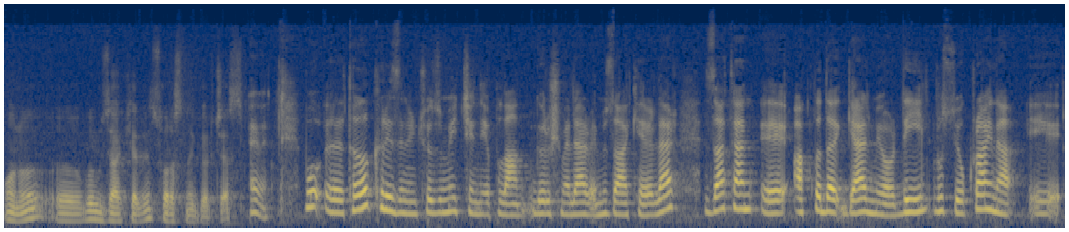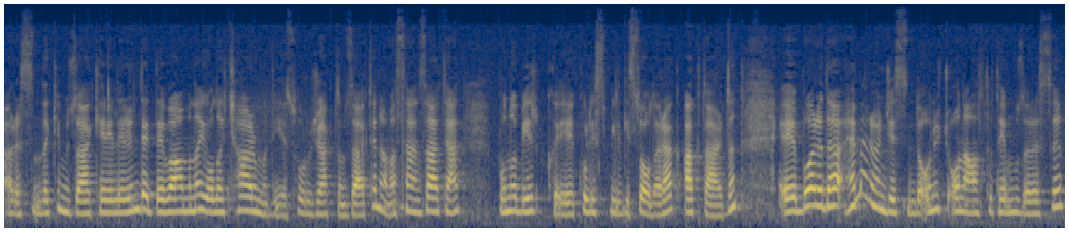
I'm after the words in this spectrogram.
onu e, bu müzakerelerin sonrasında göreceğiz. Evet. Bu e, tahıl krizinin çözümü için yapılan görüşmeler ve müzakereler zaten e, akla da gelmiyor değil. Rusya-Ukrayna e, arasındaki müzakerelerin de devamına yol açar mı diye soracaktım zaten ama sen zaten bunu bir e, kulis bilgisi olarak aktardın. E, bu arada hemen öncesinde 13-16 Temmuz arası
